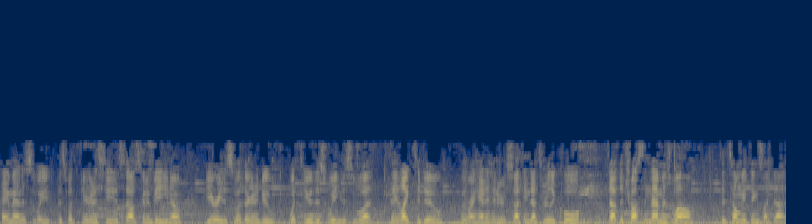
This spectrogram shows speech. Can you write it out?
hey man, this is what you, this is what you're going to see, this is how it's going to be, you know, Erie, this is what they're going to do with you this week, this is what they like to do with right-handed hitters, so I think that's really cool to have the trust in them as well to tell me things like that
